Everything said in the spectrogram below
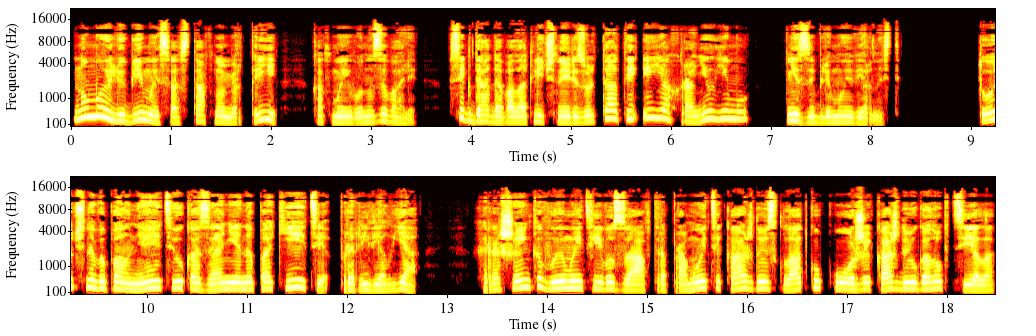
но мой любимый состав номер три, как мы его называли, всегда давал отличные результаты, и я хранил ему незыблемую верность. «Точно выполняете указания на пакете», — проревел я. «Хорошенько вымойте его завтра, промойте каждую складку кожи, каждый уголок тела.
